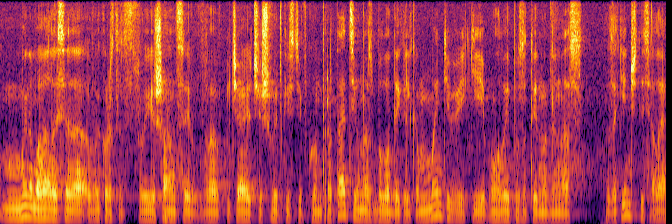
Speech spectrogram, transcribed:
Ми намагалися використати свої шанси, включаючи швидкість і в контратаці. У нас було декілька моментів, які могли позитивно для нас закінчитись, але,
